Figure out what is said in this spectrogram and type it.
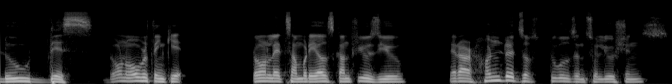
Do this. Don't overthink it. Don't let somebody else confuse you. There are hundreds of tools and solutions.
